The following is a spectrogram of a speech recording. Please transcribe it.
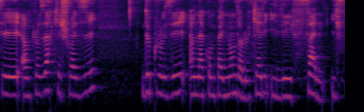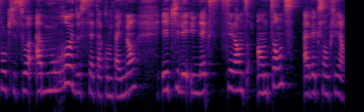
c'est un closer qui choisit de closer un accompagnement dans lequel il est fan. Il faut qu'il soit amoureux de cet accompagnement et qu'il ait une excellente entente avec son client.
